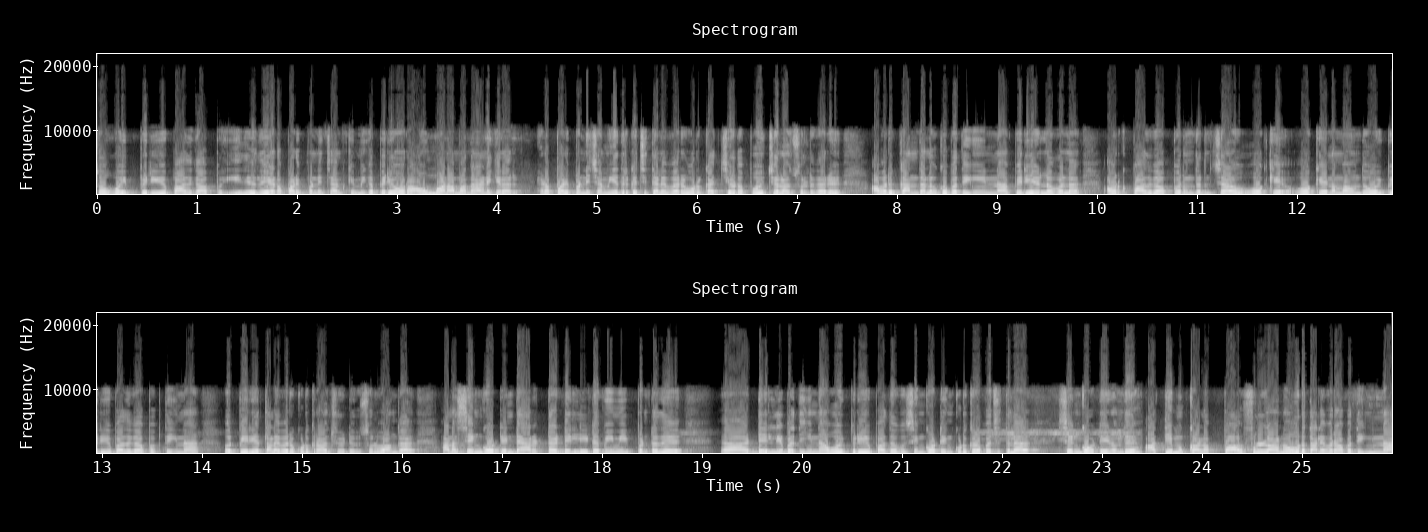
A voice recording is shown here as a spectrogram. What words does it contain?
ஸோ ஒய் பிரிவு பாதுகாப்பு. இது வந்து எடப்பாடி பழனிசாமிக்கு மிகப்பெரிய ஒரு அவமானமாக தான் நினைக்கிறாரு. எடப்பாடி பழனிசாமி எதிர்க்கட்சி தலைவர் ஒரு கட்சியோட பொதுச்செயலாளர்னு சொல்லிருக்காரு அவருக்கு அந்த அளவுக்கு பார்த்தீங்கன்னா பெரிய லெவலில் அவருக்கு பாதுகாப்பு இருந்துருந்துச்சா ஓகே ஓகே நம்ம வந்து ஓய் பிரிவு பாதுகாப்பு பார்த்தீங்கன்னா ஒரு பெரிய தலைவர் கொடுக்குறான்னு சொல்லிட்டு சொல்லுவாங்க. ஆனால் செங்கோட்டையன் டேரெக்டாக டெல்லிகிட்ட போய் மீட் பண்ணுறது டெல்லி பார்த்தீங்கன்னா ஓய்பிரிவு பாதுகாப்பு செங்கோட்டையன் கொடுக்குற பட்சத்தில் செங்கோட்டையன் வந்து அதிமுகவில் பவர்ஃபுல்லான ஒரு தலைவராக பார்த்தீங்கன்னா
